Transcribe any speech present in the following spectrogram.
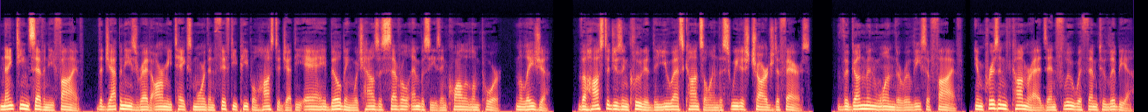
1975, the Japanese Red Army takes more than 50 people hostage at the AIA building which houses several embassies in Kuala Lumpur, Malaysia. The hostages included the U.S. consul and the Swedish chargé d'affaires. The gunmen won the release of five imprisoned comrades and flew with them to Libya.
